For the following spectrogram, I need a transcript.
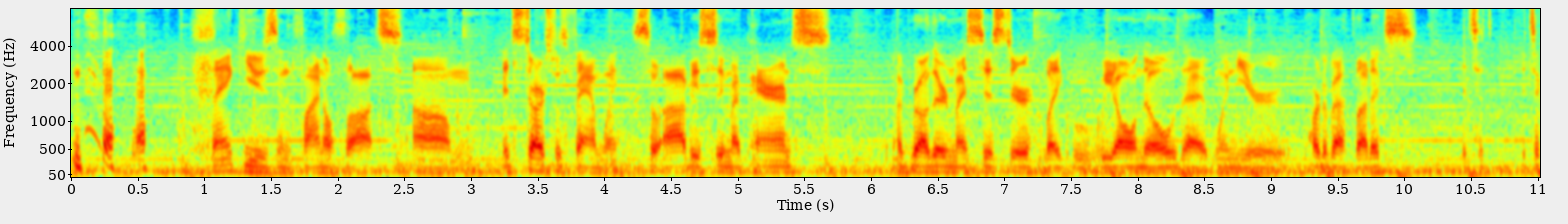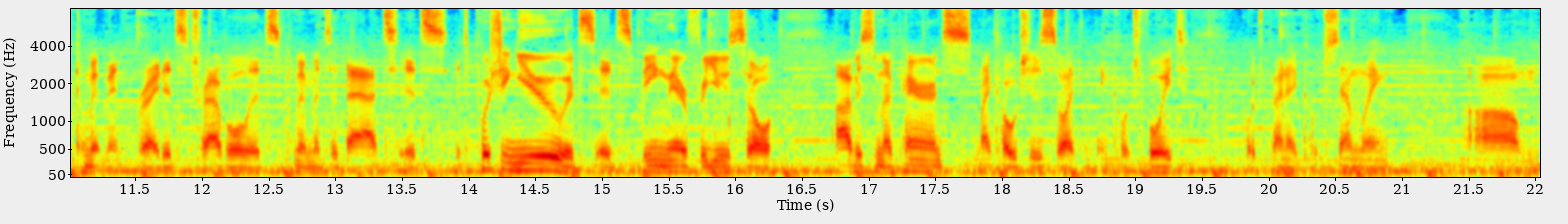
Thank yous and final thoughts. Um, it starts with family. So obviously my parents, my brother and my sister, like we all know that when you're part of athletics, it's a, it's a commitment, right? It's travel, it's commitment to that. It's it's pushing you, it's it's being there for you. So obviously my parents, my coaches, so I can thank Coach Voigt, Coach Bennett, Coach Semling. Um,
